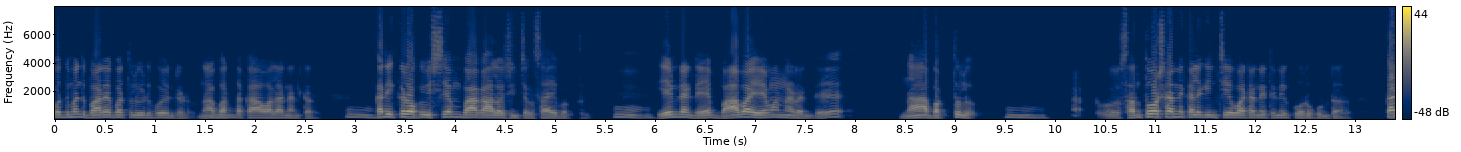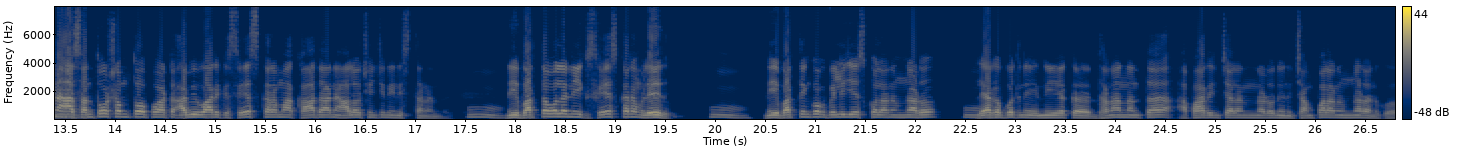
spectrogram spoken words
కొద్దిమంది భార్యాభర్తలు విడిపోయి ఉంటాడు నా. భర్త కావాలని అంటారు. కానీ ఇక్కడ ఒక విషయం బాగా ఆలోచించాలి సాయి భక్తులు. ఏంటంటే బాబా ఏమన్నాడంటే నా భక్తులు సంతోషాన్ని కలిగించే వాటన్నిటిని కోరుకుంటారు. కానీ ఆ. సంతోషంతో పాటు అవి వారికి శ్రేయస్కరమా కాదా అని ఆలోచించి నేను ఇస్తానన్నాడు. ఉమ్, నీ భర్త వల్ల నీకు శ్రేయస్కరం లేదు. నీ భర్త ఇంకొక పెళ్ళి చేసుకోవాలని ఉన్నాడో లేకపోతే నీ నీ యొక్క ధనాన్నంతా అపహరించాలని ఉన్నాడో నేను చంపాలని ఉన్నాడు అనుకో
